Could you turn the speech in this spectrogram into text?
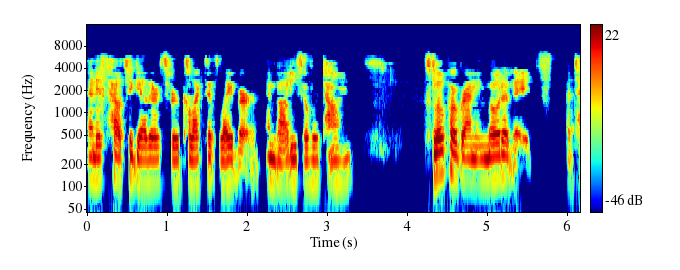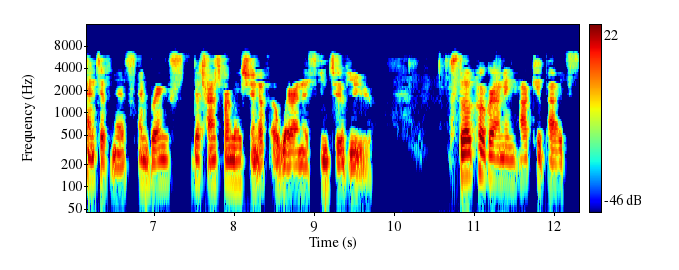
and is held together through collective labor and bodies over time. Slow programming motivates attentiveness and brings the transformation of awareness into view. Slow programming occupies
